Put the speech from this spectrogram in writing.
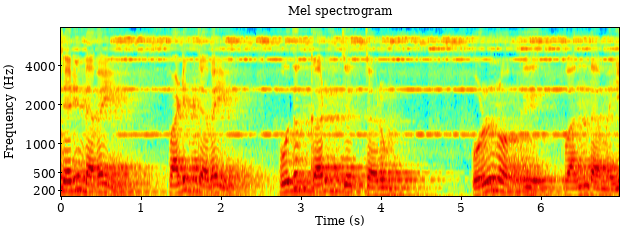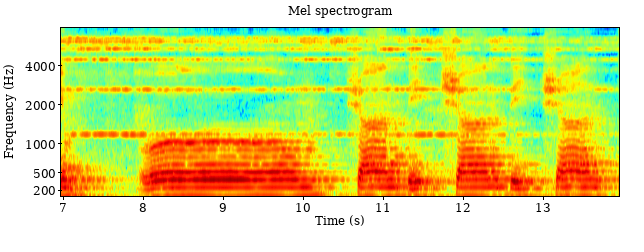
தெரிந்தவை படித்தவை புது கருத்து தரும் உள்நோக்கு வந்தமையும். ஓம். சாந்தி சாந்தி சாந்தி.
